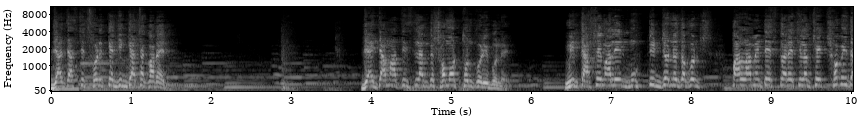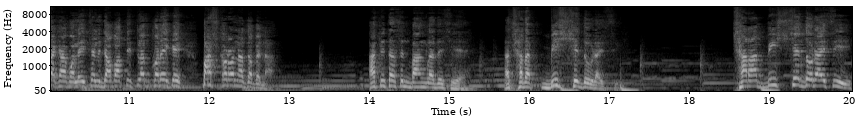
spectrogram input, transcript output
যা জাস্টিস ফরিদকে জিজ্ঞাসা করেন, যে জামাত ইসলামকে সমর্থন করি বলে। মীর কাসেম আলীর মুক্তির জন্য যখন পার্লামেন্টে করেছিলাম সেই ছবি দেখা বলে, এই ছেলে জামাত ইসলাম করে, একে পাশ করানো যাবে না। আপনি তো আছেন বাংলাদেশে, আর সারা বিশ্বে দৌড়াইছি। সারা বিশ্বে দৌড়াইছি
